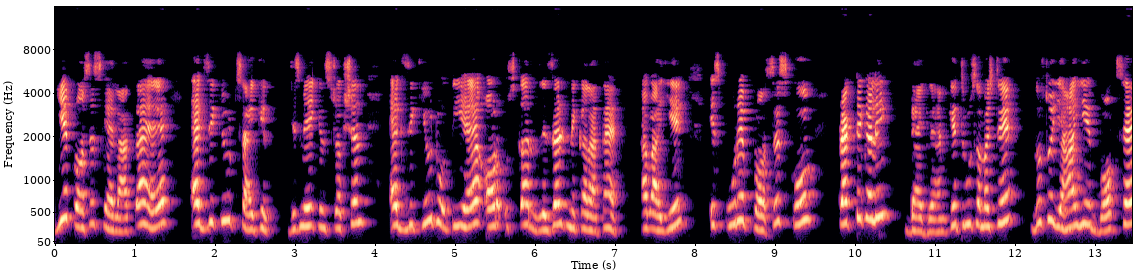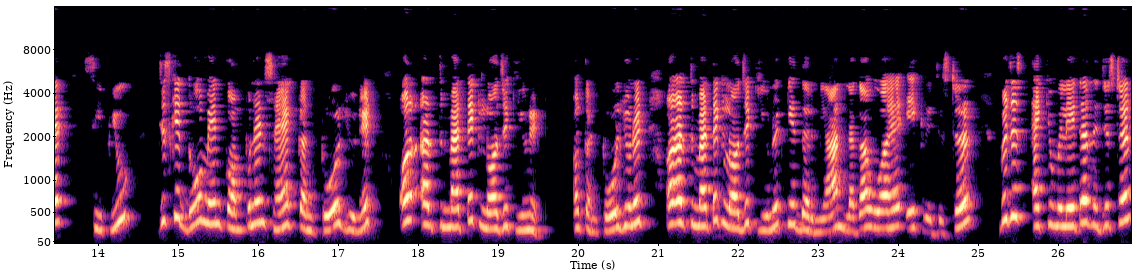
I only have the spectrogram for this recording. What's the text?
ये प्रोसेस कहलाता है एग्जीक्यूट साइकिल जिसमें एक इंस्ट्रक्शन एग्जीक्यूट होती है और उसका रिज़ल्ट निकल आता है। अब आइए इस पूरे प्रोसेस को प्रैक्टिकली डायग्राम के थ्रू समझते हैं। दोस्तों, यहाँ ये बॉक्स है सीपीयू जिसके दो मेन कंपोनेंट्स हैं कंट्रोल यूनिट और अर्थमेटिक लॉजिक यूनिट और कंट्रोल यूनिट और अर्थमेटिक लॉजिक यूनिट के दरमियान लगा हुआ है एक register which is accumulator register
